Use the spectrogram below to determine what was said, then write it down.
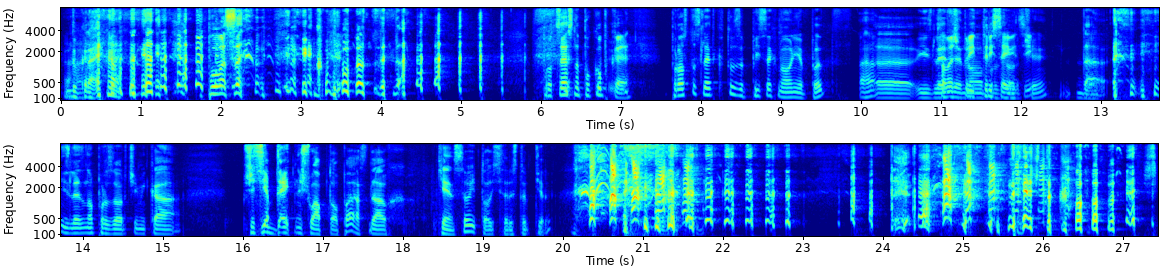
Аха. До края. Купува се. Купува се, да. Процес на покупка е. Просто след като записахме ония път, Ага. а, излезе Това беше едно три седмици. Да. излезе едно прозорче и ми каза, ще си апдейтнеш лаптопа. Аз дадох cancel и той се рестартира. Нещо такова беше.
